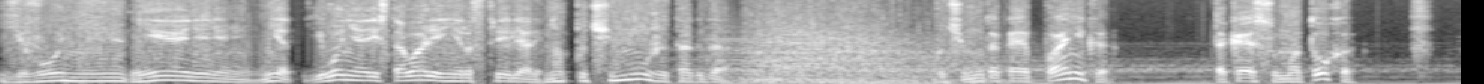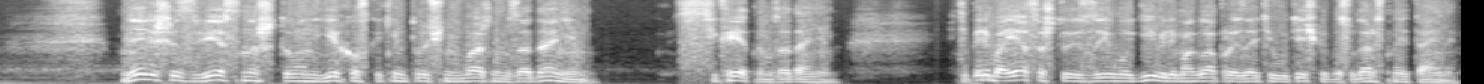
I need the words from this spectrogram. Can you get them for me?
«Его не...» «Не-не-не, нет, его не арестовали и не расстреляли. Но почему же тогда?» «Почему такая паника? Такая суматоха?» Мне лишь известно, что он ехал с каким-то очень важным заданием, секретным заданием. Теперь боятся, что из-за его гибели могла произойти утечка государственной тайны.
